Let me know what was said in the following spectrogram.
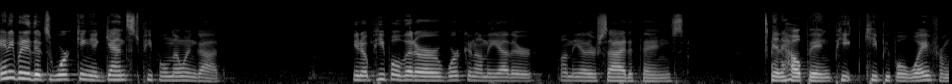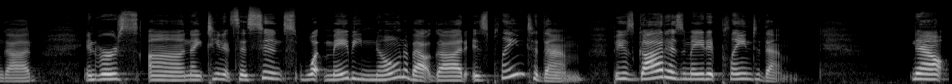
anybody that's working against people knowing God. You know, people that are working on the other, on the other side of things and helping pe- keep people away from God. In verse uh, 19, it says, Since what may be known about God is plain to them, because God has made it plain to them. Now,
